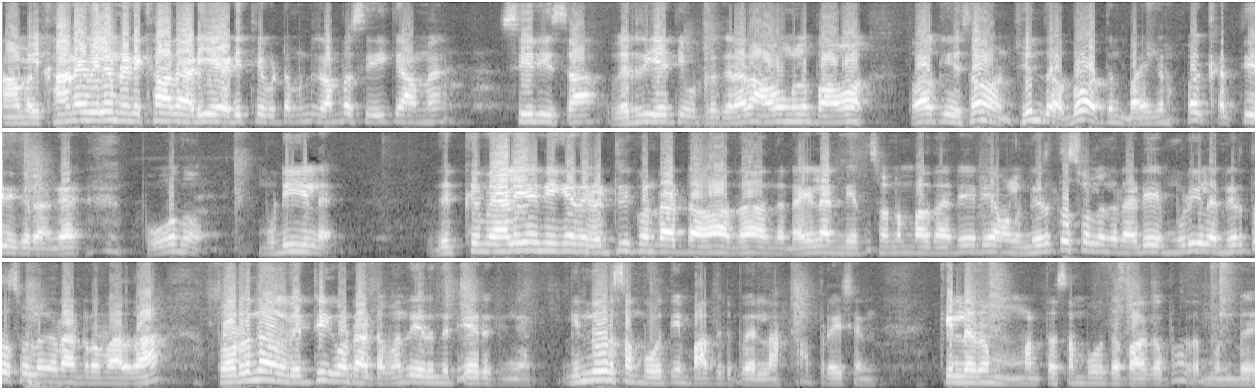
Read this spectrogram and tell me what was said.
நாமல் கனவிலும் நினைக்காத அடியை அடித்து விட்டோம்னு ரொம்ப சிரிக்காமல் சீரியஸாக வெறி ஏற்றி விட்டுருக்கிறாரு. அவங்களும் பாவம் பாகிஸ்தான் ஜிந்தாபாத்னு பயங்கரமாக கத்தி இருக்கிறாங்க போதும் முடியல. இதுக்கு மேலேயே நீங்கள் அந்த வெற்றி கொண்டாட்டம் அதான் அந்த டைலாக் நேற்று சொன்ன மாதிரி தான் டே டே அவங்களை நிறுத்த சொல்லுங்கடா. டே முடியல நிறுத்த சொல்லுங்கடான்ற மாதிரி தான் தொடர்ந்து அவங்க வெற்றி கொண்டாட்டம் வந்து இருந்துகிட்டே இருக்குங்க. இன்னொரு சம்பவத்தையும் பார்த்துட்டு போயிடலாம். ஆப்ரேஷன் கில்லரும் மற்ற சம்பவத்தை பார்க்க போகிற முன்பு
